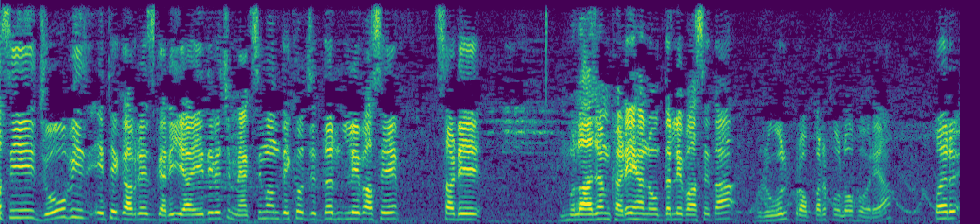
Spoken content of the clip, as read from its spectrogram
ਅਸੀਂ ਜੋ ਵੀ ਇੱਥੇ ਕਵਰੇਜ ਕਰੀ ਆ, ਇਹਦੇ ਵਿੱਚ ਮੈਕਸਿਮਮ ਦੇਖੋ ਜਿੱਧਰਲੇ ਪਾਸੇ ਸਾਡੇ ਮੁਲਾਜ਼ਮ ਖੜੇ ਹਨ, ਉਧਰਲੇ ਪਾਸੇ ਤਾਂ ਰੂਲ ਪ੍ਰੋਪਰ ਫੋਲੋ ਹੋ ਰਿਹਾ। ਪਰ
